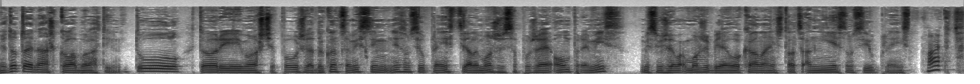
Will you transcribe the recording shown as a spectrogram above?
Že toto je náš kolaboratívny tool, ktorý môžete používať. Dokonca myslím, nie som si úplne istý, ale môže sa používať on-premise, Myslím, že môže byť aj lokálna inštalácia a nie som si úplne istý. Fakt?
